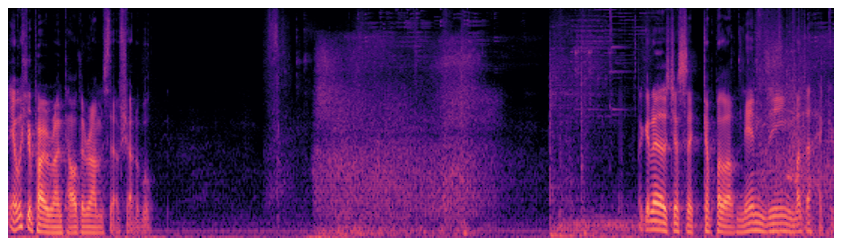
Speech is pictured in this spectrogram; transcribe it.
Yeah, we should probably run Tal'Daram instead of Shadowbolt. Look at it's just a couple of Namzing mother hacker.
